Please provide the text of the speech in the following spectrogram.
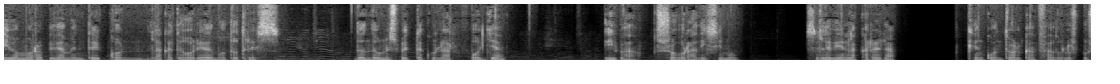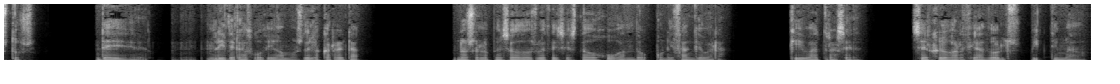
Y vamos rápidamente con la categoría de Moto 3, donde un espectacular Foya iba sobradísimo, se le vi en la carrera que en cuanto ha alcanzado los puestos de liderazgo, digamos, de la carrera, no se lo ha pensado dos veces y ha estado jugando con Izan Guevara, que iba tras él. Sergio García Dols, víctima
